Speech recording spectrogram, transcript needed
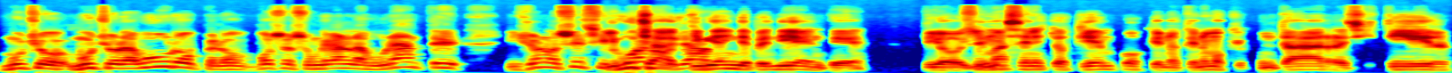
Mucho, mucho laburo, pero vos sos un gran laburante y yo no sé si... Y mucha actividad independiente, tío, y más en estos tiempos que nos tenemos que juntar, resistir.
